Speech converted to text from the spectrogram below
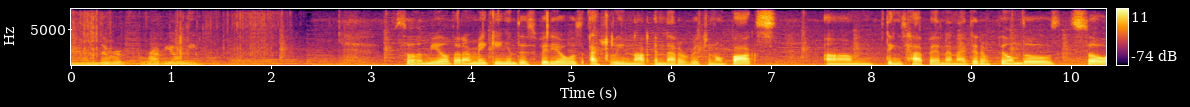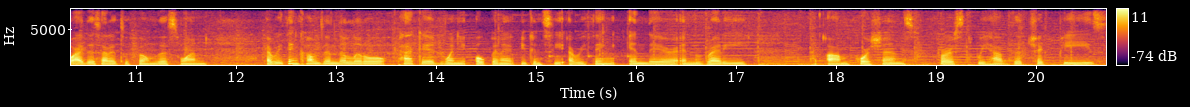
and the ravioli. So the meal that I'm making in this video was actually not in that original box. Um, things happened and I didn't film those, so I decided to film this one. Everything comes in the little package. When you open it, you can see everything in there and ready um, portions. First, we have the chickpeas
